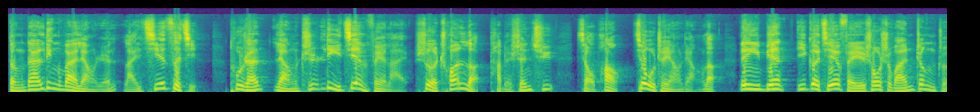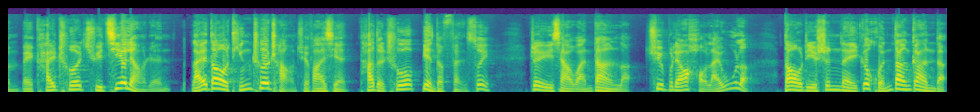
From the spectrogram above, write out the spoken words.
等待另外两人来接自己。突然，两支利箭飞来，射穿了他的身躯，小胖就这样凉了。另一边，一个劫匪收拾完，正准备开车去接两人，来到停车场，却发现他的车变得粉碎。这一下完蛋了，去不了好莱坞了。到底是哪个混蛋干的？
